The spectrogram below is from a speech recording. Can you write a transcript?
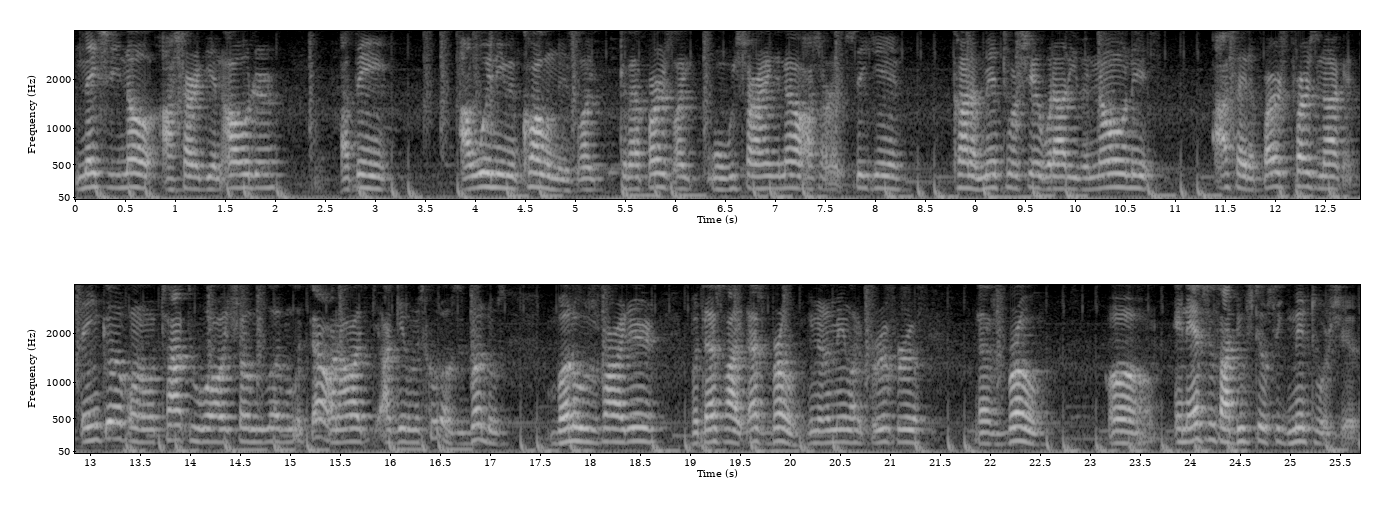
next you know, I started getting older. I think I wouldn't even call them this. Like, cause at first, like when we started hanging out, I started seeking kind of mentorship without even knowing it. I say the first person I could think of on, on top to who always showed me love and looked out, and I always I give him his kudos. His bundles, bundles was probably there, but that's like that's bro. You know what I mean? Like for real, for real, that's bro. Um, in essence, I do still seek mentorship.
